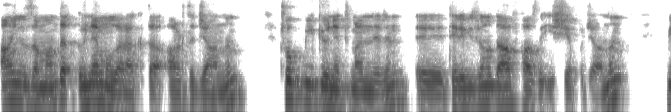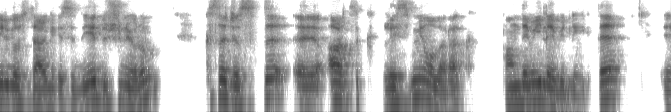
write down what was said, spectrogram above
aynı zamanda önem olarak da artacağının, çok büyük yönetmenlerin e, televizyona daha fazla iş yapacağının bir göstergesi diye düşünüyorum. Kısacası e, artık resmi olarak pandemiyle birlikte e,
